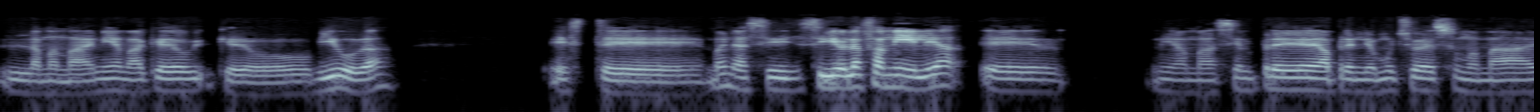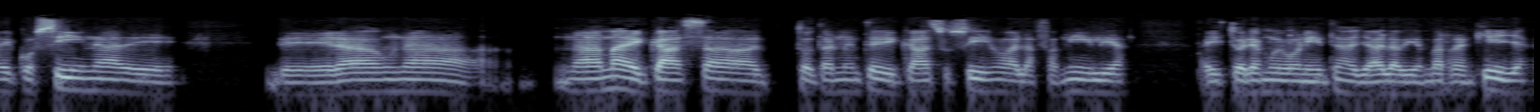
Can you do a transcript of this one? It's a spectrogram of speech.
la mamá de mi mamá quedó, quedó viuda este, bueno, así siguió la familia. Eh, mi mamá siempre aprendió mucho de su mamá de cocina, de, era una, ama de casa totalmente dedicada a sus hijos, a la familia. Hay historias muy bonitas allá de la vida en Barranquilla.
